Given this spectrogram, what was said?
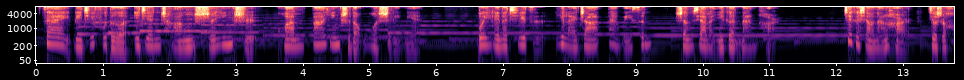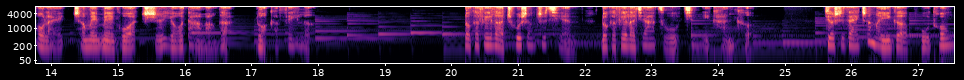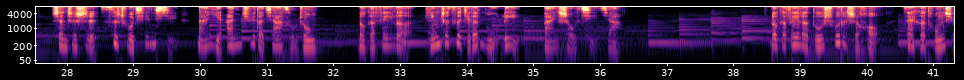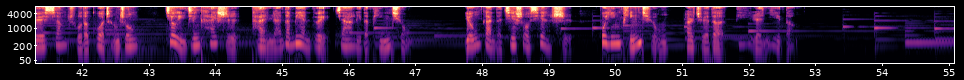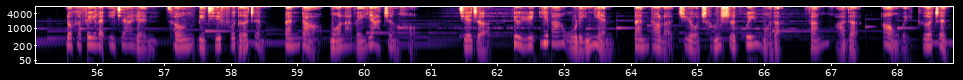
在里奇福德一间长十英尺、宽八英尺的卧室里面，威廉的妻子伊莱扎·戴维森生下了一个男孩。这个小男孩就是后来成为美国石油大王的洛克菲勒。洛克菲勒出生之前，洛克菲勒家族经历坎坷。就是在这么一个普通，甚至是四处迁徙、难以安居的家族中，洛克菲勒凭着自己的努力白手起家。洛克菲勒读书的时候，在和同学相处的过程中，就已经开始坦然地面对家里的贫穷，勇敢地接受现实，不因贫穷而觉得低人一等。洛克菲勒一家人从里奇福德镇搬到摩拉维亚镇后，接着又于1850年搬到了具有城市规模的繁华的奥韦戈镇。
